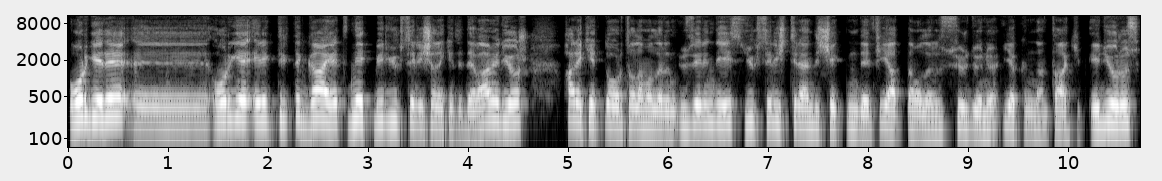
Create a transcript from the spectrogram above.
Orge'de e, Orge elektrikte gayet net bir yükseliş hareketi devam ediyor. Hareketli ortalamaların üzerindeyiz. Yükseliş trendi şeklinde fiyatlamaları sürdüğünü yakından takip ediyoruz.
